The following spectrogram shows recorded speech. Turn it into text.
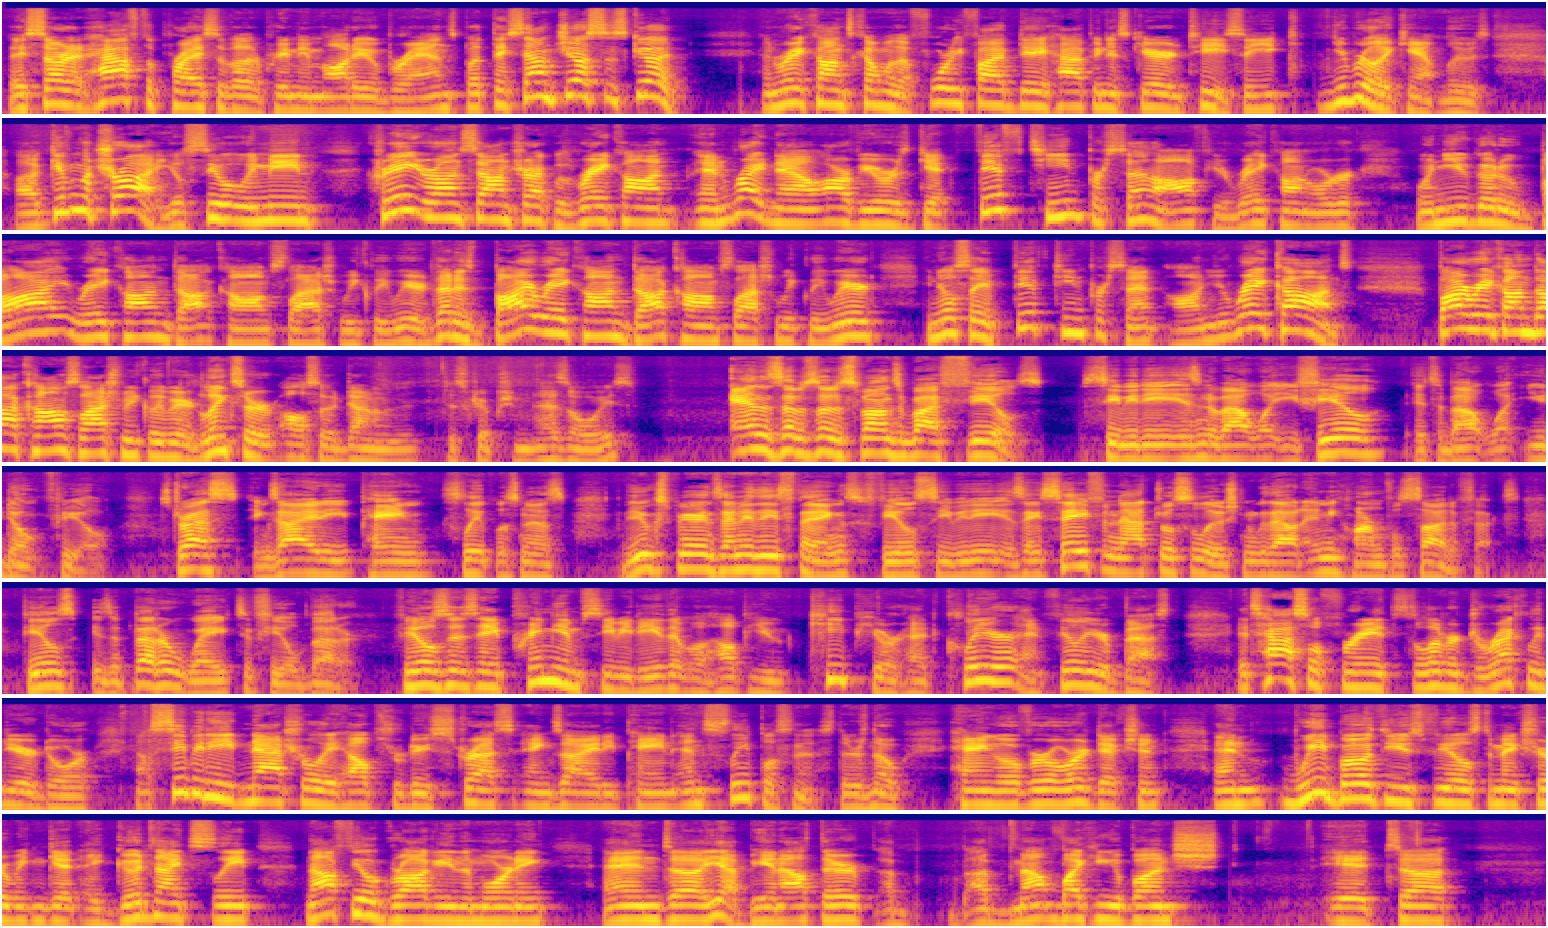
They start at half the price of other premium audio brands, but they sound just as good. And Raycons come with a 45 day happiness guarantee, so you, you really can't lose. Uh, give them a try, you'll see what we mean. Create your own soundtrack with Raycon, and right now, our viewers get 15% off your Raycon order when you go to buyraycon.com slash weeklyweird. That is buyraycon.com slash weeklyweird, and you'll save 15% on your Raycons. Buyraycon.com slash weeklyweird. Links are also down in the description, as always. And this episode is sponsored by Feals. CBD isn't about what you feel, it's about what you don't feel. Stress, anxiety, pain, sleeplessness. If you experience any of these things, Feals CBD is a safe and natural solution without any harmful side effects. Feals is a better way to feel better. Feals is a premium CBD that will help you keep your head clear and feel your best. It's hassle free, it's delivered directly to your door. Now, CBD naturally helps reduce stress, anxiety, pain, and sleeplessness. There's no hangover or addiction. And we both use Feals to make sure we can get a good night's sleep, not feel groggy in the morning, and uh, yeah, being out there, uh, mountain biking a bunch, it uh,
